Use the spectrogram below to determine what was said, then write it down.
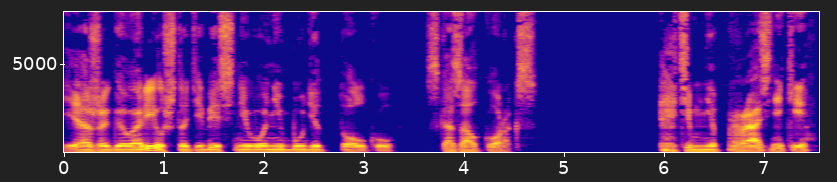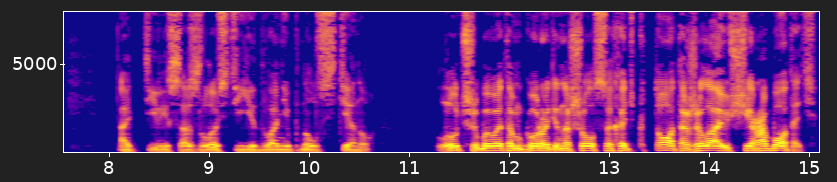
Я же говорил, что тебе с него не будет толку, сказал Коракс. Эти мне праздники. Аттили со злости едва не пнул стену. Лучше бы в этом городе нашелся хоть кто-то, желающий работать.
